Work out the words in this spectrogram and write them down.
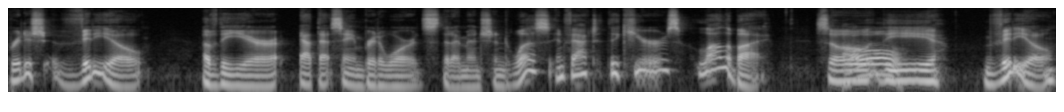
British Video of the Year at that same Brit Awards that I mentioned was, in fact, The Cure's Lullaby. So Oh. the video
